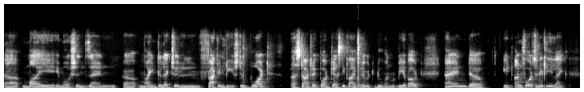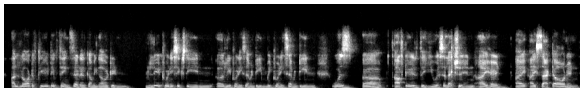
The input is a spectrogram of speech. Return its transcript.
uh, my emotions and uh, my intellectual faculties to what a Star Trek podcast, if I were ever to do one, would be about, and uh, it unfortunately like a lot of creative things that are coming out in late 2016, early 2017, mid 2017 was uh, after the U.S. election. I had I, I sat down and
